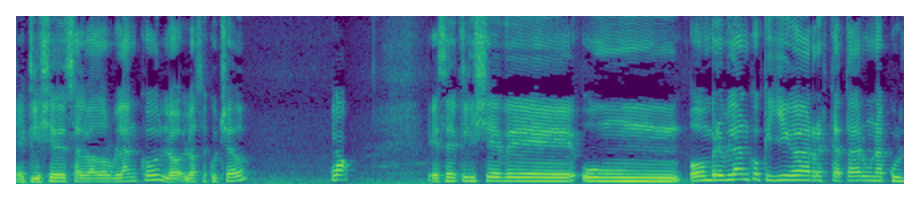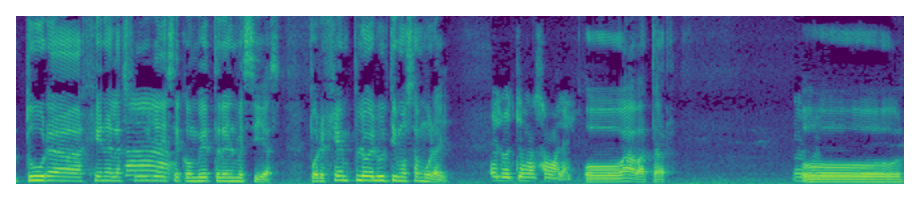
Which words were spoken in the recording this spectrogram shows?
el cliché del Salvador Blanco, ¿lo has escuchado? No. Es el cliché de un hombre blanco que llega a rescatar una cultura ajena a la suya y ah. se convierte en el Mesías. Por ejemplo, El último samurái. El último samurái. O Avatar. O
